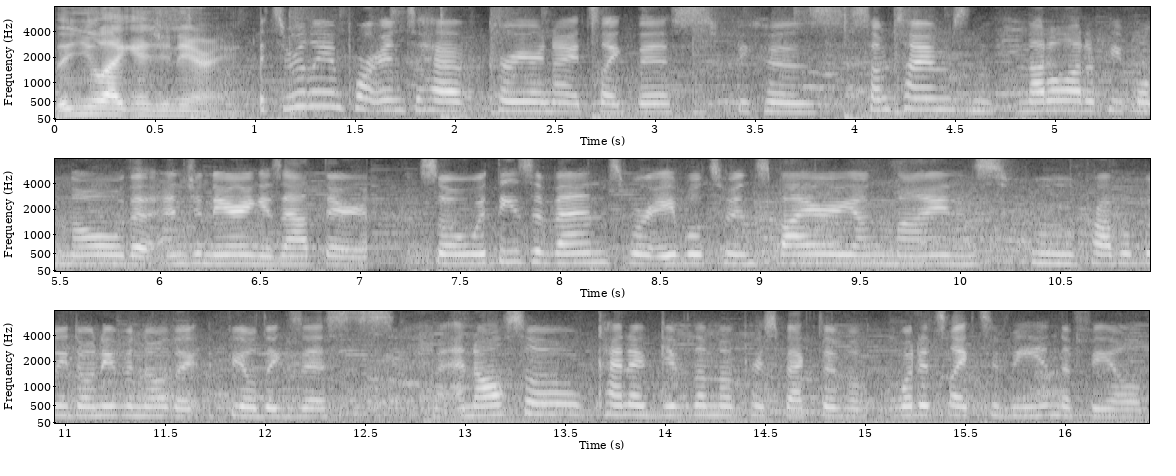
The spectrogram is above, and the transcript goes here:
then you like engineering. It's really important to have career nights like this because sometimes not a lot of people know that engineering is out there. So with these events, we're able to inspire young minds who probably don't even know the field exists and also kind of give them a perspective of what it's like to be in the field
